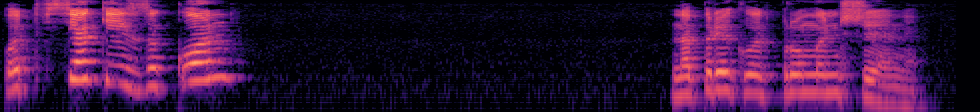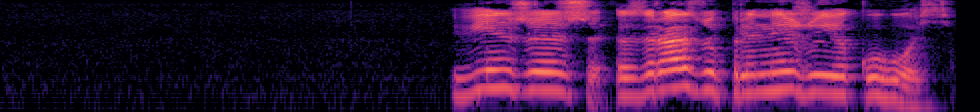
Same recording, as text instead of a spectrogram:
От всякий закон, наприклад, про меншини, він же ж зразу принижує когось.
